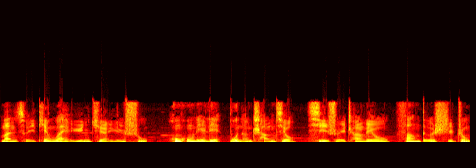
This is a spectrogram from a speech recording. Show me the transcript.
漫随天外云卷云舒。轰轰烈烈不能长久，细水长流方得始终。”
